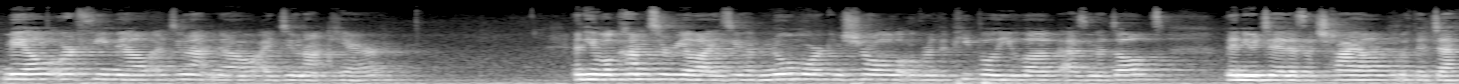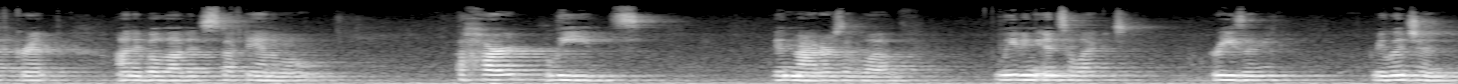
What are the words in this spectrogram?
male or female. I do not know, I do not care. And he will come to realize you have no more control over the people you love as an adult than you did as a child with a death grip on a beloved stuffed animal. The heart leads in matters of love, leaving intellect reason, religion,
